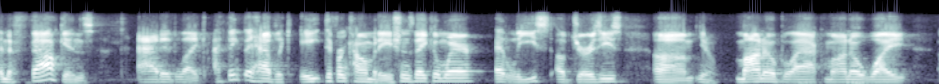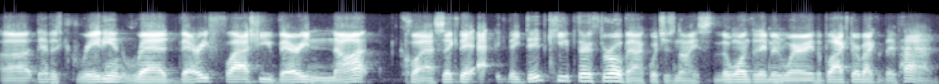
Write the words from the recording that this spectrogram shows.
and the Falcons added like I think they have like eight different combinations they can wear at least of jerseys. Um, you know, mono black, mono white. Uh, they have this gradient red, very flashy, very not classic. They they did keep their throwback, which is nice. The ones that they've been wearing, the black throwback that they've had.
